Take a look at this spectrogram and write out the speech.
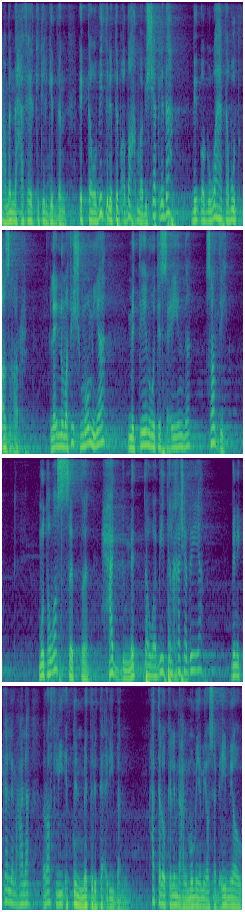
عملنا حفاير كتير جدا. التوابيت اللي بتبقى ضخمة بالشكل ده بيبقى جواها تابوت أصغر لأنه مفيش موميا 290 سنتي. متوسط حجم التوابيت الخشبية بنتكلم على roughly 2 متر تقريبا. حتى لو اتكلمنا على الموميا 170 100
